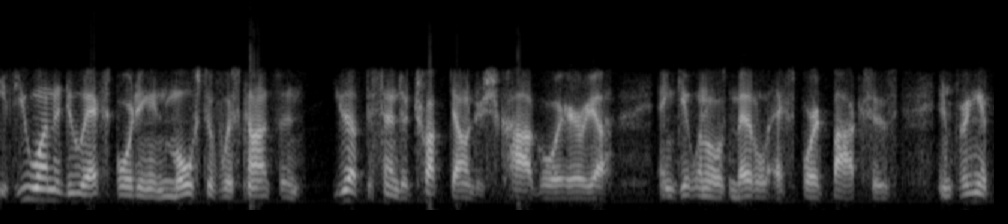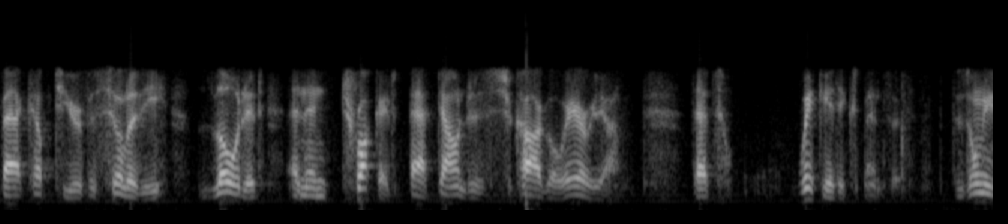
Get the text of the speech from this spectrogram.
if you want to do exporting in most of Wisconsin, you have to send a truck down to Chicago area and get one of those metal export boxes and bring it back up to your facility, load it, and then truck it back down to the Chicago area. That's wicked expensive. There's only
